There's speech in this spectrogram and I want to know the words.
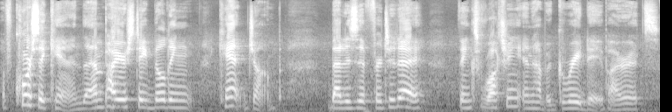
Of course it can. The Empire State Building can't jump. That is it for today. Thanks for watching and have a great day, pirates.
